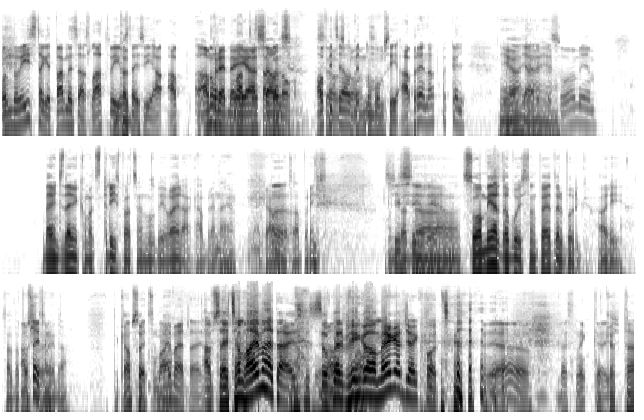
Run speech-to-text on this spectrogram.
Un nu viss tagad panesās Latviju, uztaisīja ap, ap, Apredēja, jā, savus- Oficiāli, savus bet nu, mums ir abrēna atpakaļ. Jā, jā, jā, jā. Somiem. 99,3% mums bija vairāk apbrēnē. Tā kā Ah. viens. Un Šis tad ir, uh. Somija ir dabūjusi un Pēterburga arī tādā pašā Apsveicam. veidā. Tā kā apsveicam. jā. Laimētājs. Apsveicam, laimētājs! Super bingo, mega jackpots! jā, kas Tā kā nekā. tā.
